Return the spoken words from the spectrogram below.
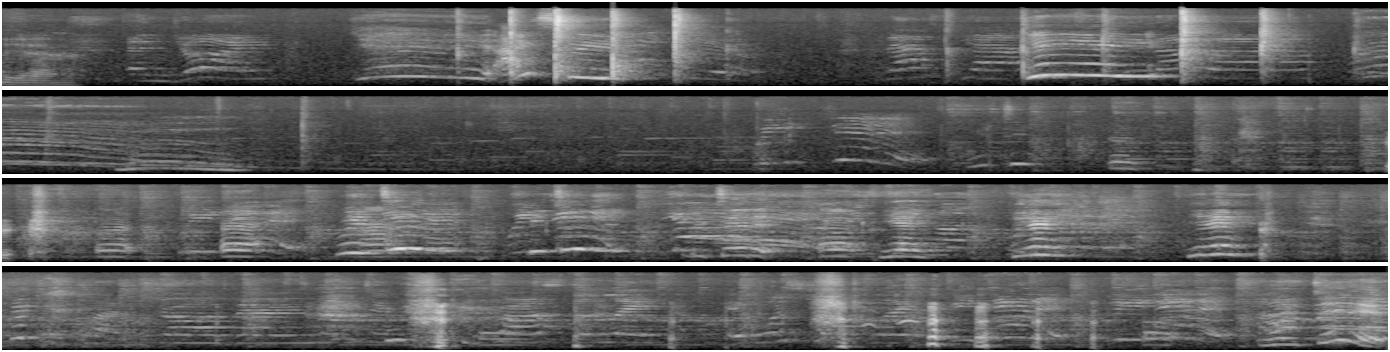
Yeah. We did it! We did it! We did it! Yay! Yay! Yay! We did it! It!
